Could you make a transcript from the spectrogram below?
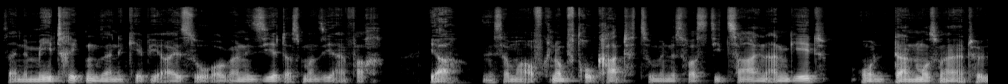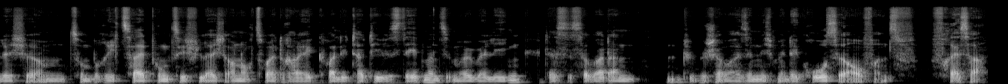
seine Metriken, seine KPIs so organisiert, dass man sie einfach, ja, ich sag mal, auf Knopfdruck hat, zumindest was die Zahlen angeht. Und dann muss man natürlich ähm, zum Berichtszeitpunkt sich vielleicht auch noch zwei, drei qualitative Statements immer überlegen. Das ist aber dann typischerweise nicht mehr der große Aufwandsfresser.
